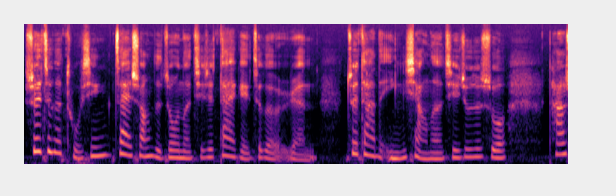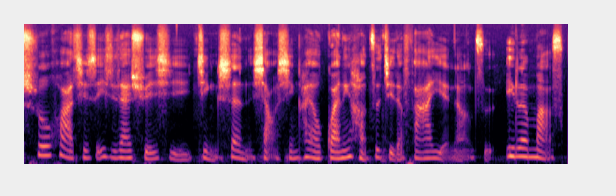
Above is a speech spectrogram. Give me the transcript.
所以这个土星在双子座呢，其实带给这个人最大的影响呢，其实就是说他说话其实一直在学习谨慎小心，还有管理好自己的发言那样子。Elon Musk，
